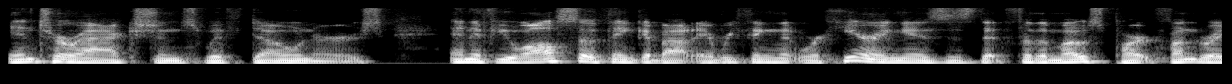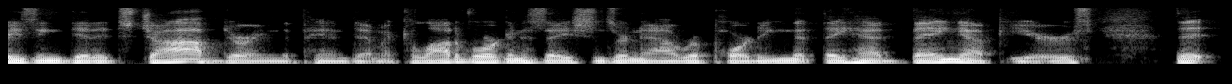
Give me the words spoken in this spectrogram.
interactions with donors. And if you also think about everything that we're hearing is is that for the most part fundraising did its job during the pandemic. A lot of organizations are now reporting that they had bang up years that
